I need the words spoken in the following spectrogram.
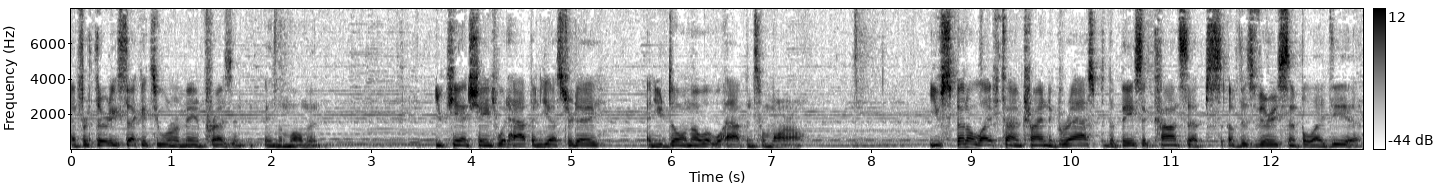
And for 30 seconds, you will remain present in the moment. You can't change what happened yesterday, and you don't know what will happen tomorrow. You've spent a lifetime trying to grasp the basic concepts of this very simple idea,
